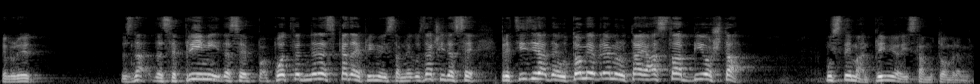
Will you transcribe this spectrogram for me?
Jel u redu? Zna, da se primi, da se potvrdi, ne da se kada je primio islam, nego znači da se precizira da je u tome vremenu taj aslab bio šta? Musliman, primio je islam u tom vremenu.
